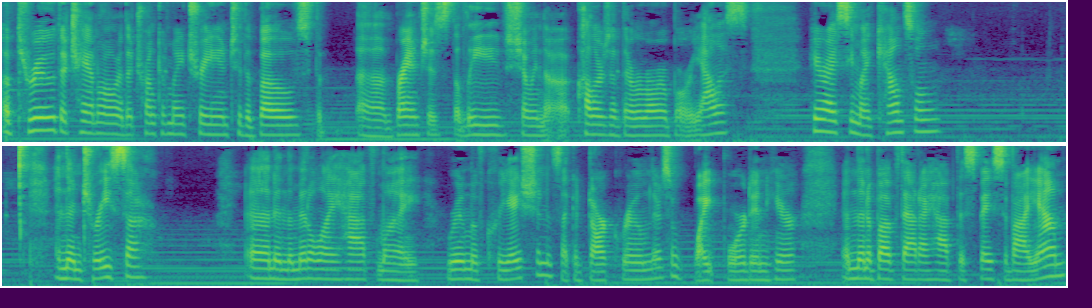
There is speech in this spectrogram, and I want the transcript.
up through the channel or the trunk of my tree into the boughs, the uh, branches, the leaves, showing the uh, colors of the aurora borealis. Here I see my council, and then Teresa, and in the middle I have my room of creation. It's like a dark room. There's a whiteboard in here, and then above that I have the space of I am.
